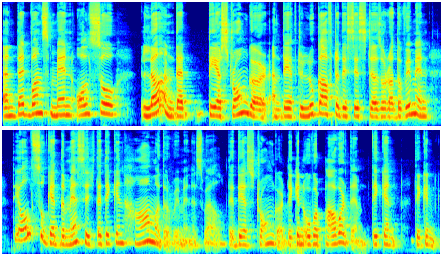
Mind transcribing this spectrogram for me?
and that once men also learn that they are stronger and they have to look after their sisters or other women they also get the message that they can harm other women as well that they are stronger. They can overpower them. They can they can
